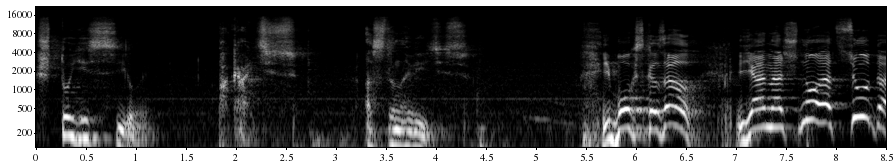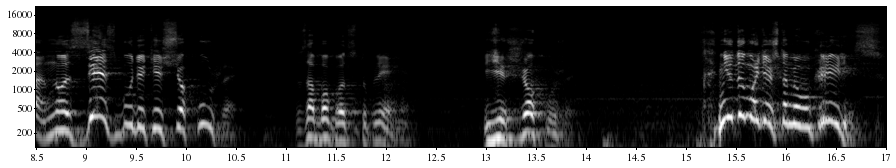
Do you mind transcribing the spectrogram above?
что есть силы, покайтесь, остановитесь. И Бог сказал, я начну отсюда, но здесь будет еще хуже за Богу отступление. Еще хуже. Не думайте, что мы укрылись.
